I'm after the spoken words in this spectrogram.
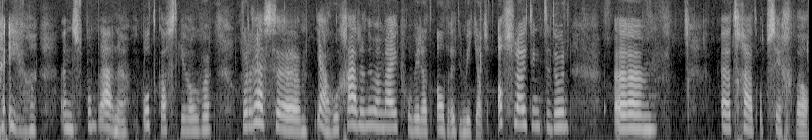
even een spontane podcast hierover. Voor de rest, uh, ja, hoe gaat het nu met mij? Ik probeer dat altijd een beetje als afsluiting te doen. Um, het gaat op zich wel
